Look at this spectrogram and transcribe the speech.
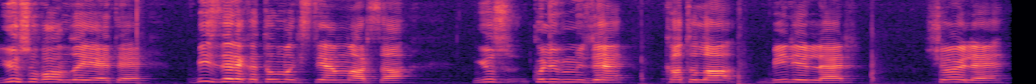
Yusuf Hamza YT bizlere katılmak isteyen varsa Yus kulübümüze katılabilirler. Şöyle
